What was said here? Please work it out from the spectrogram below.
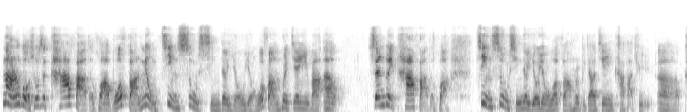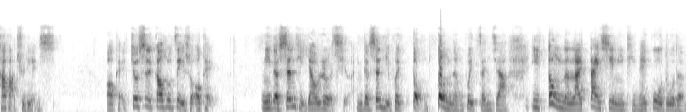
那如果说是卡法的话，我反而那种竞速型的游泳，我反而会建议吧。呃，针对卡法的话，竞速型的游泳，我反而会比较建议卡法去呃卡法去练习。OK，就是告诉自己说，OK，你的身体要热起来，你的身体会动，动能会增加，以动能来代谢你体内过多的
